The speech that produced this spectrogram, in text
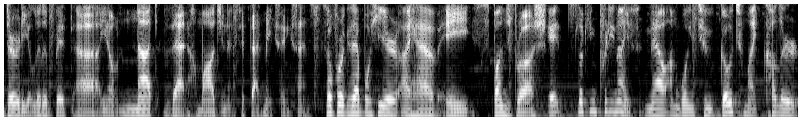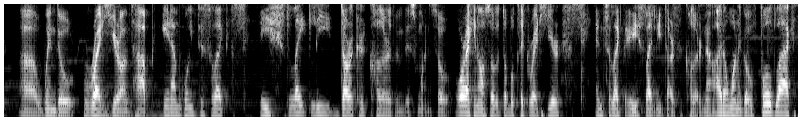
dirty, a little bit, uh, you know, not that homogeneous, if that makes any sense. So for example, here I have a sponge brush. It's looking pretty nice. Now I'm going to go to my color uh, window right here on top and I'm going to select a slightly darker color than this one. So, or I can also double click right here and select a slightly darker color. Now I don't want to go full black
